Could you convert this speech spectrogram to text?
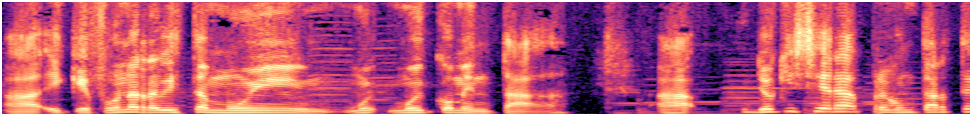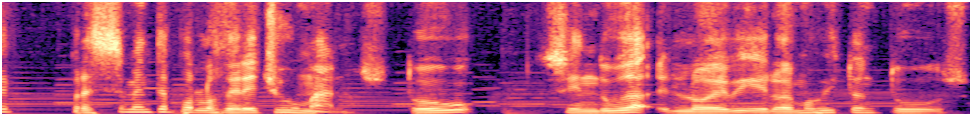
ah, y que fue una revista muy, muy, comentada. Ah, yo quisiera preguntarte precisamente por los derechos humanos. Tú, sin duda, lo, lo hemos visto en tus,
